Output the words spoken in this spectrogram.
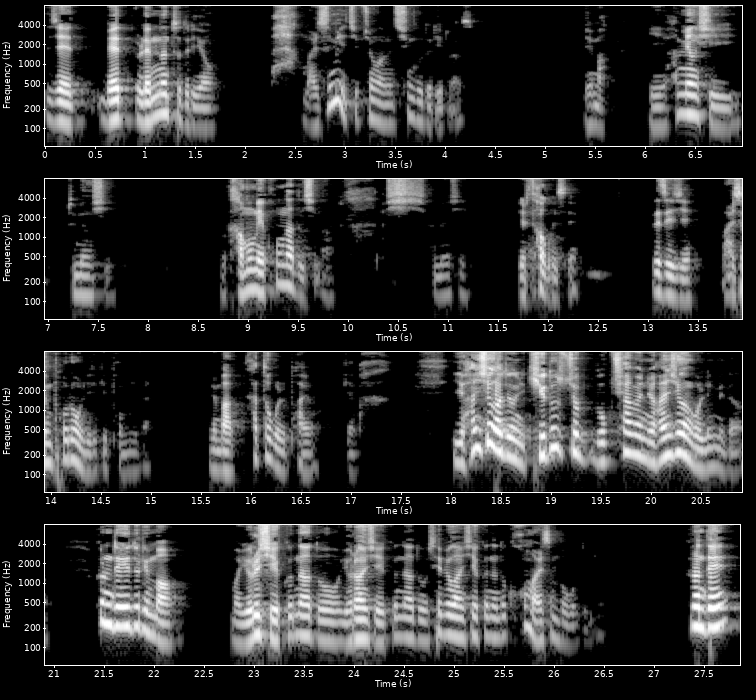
이제 몇 랩런트들이요. 막 말씀에 집중하는 친구들이 일어나서 이제 막 이 한 명씩 두 명씩 가뭄에 콩나듯이 막 한 명씩 이렇게 하고 있어요. 그래서 이제 말씀 포럼을 이렇게 봅니다. 막 카톡을 봐요. 막. 이 한 시간 정도 기도 수첩 녹취하면요, 한 시간 걸립니다. 그런데 애들이 막, 막 10시에 끝나도, 11시에 끝나도, 새벽 1시에 끝나도 꼭 말씀 보거든요. 그런데,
